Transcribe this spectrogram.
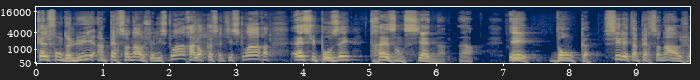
qu'elles font de lui un personnage de l'histoire alors que cette histoire est supposée très ancienne. Et donc, s'il est un personnage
